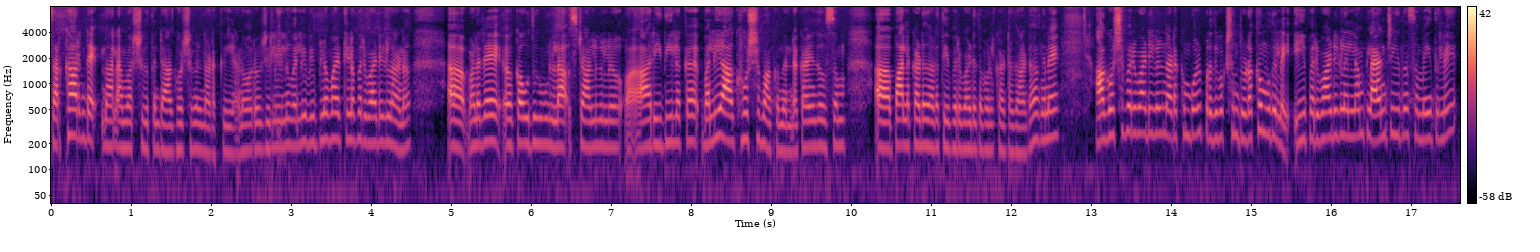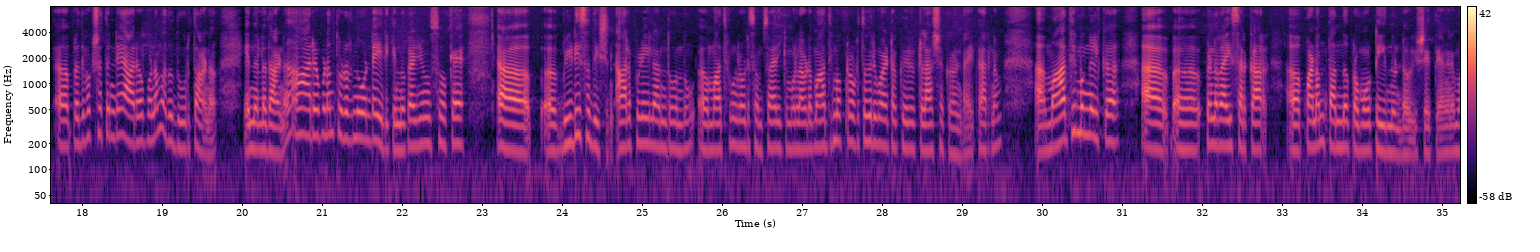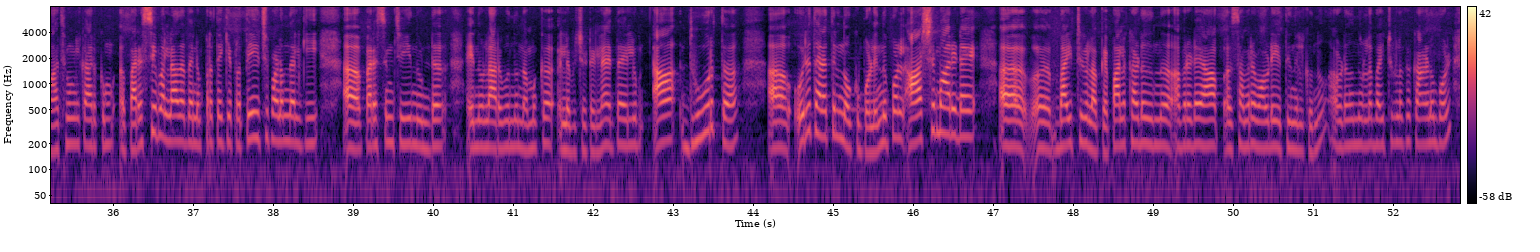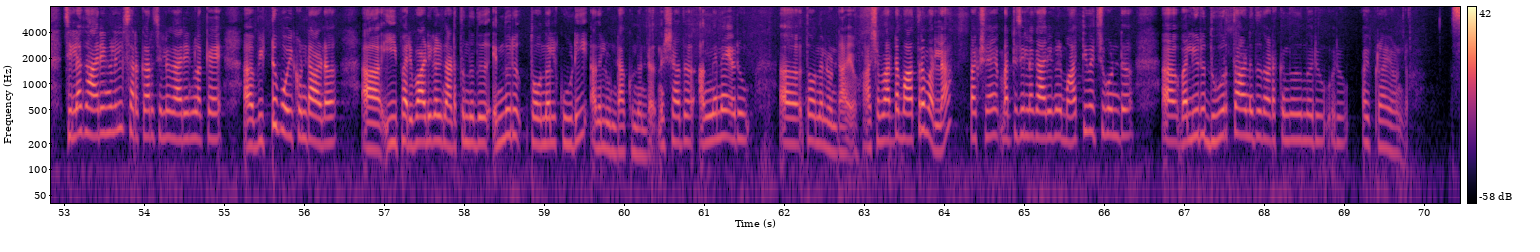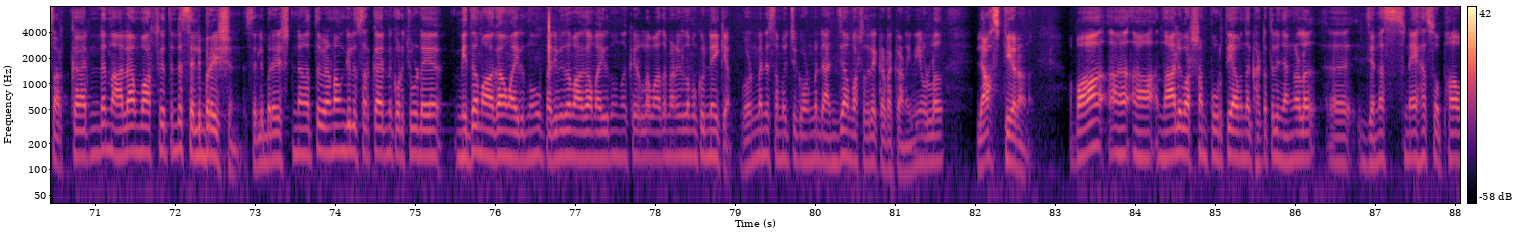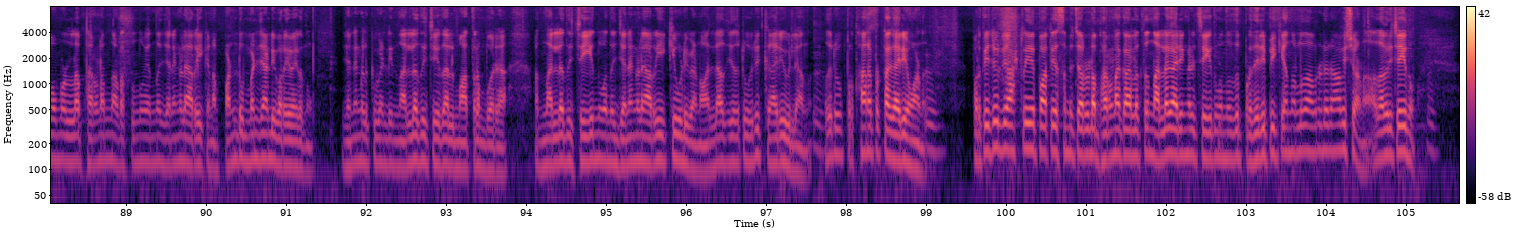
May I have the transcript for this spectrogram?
സർക്കാരിന്റെ നാലാം വാർഷികത്തിന്റെ ആഘോഷങ്ങൾ നടക്കുകയാണ്. ഓരോ ജില്ലയിലും വലിയ വിപുലമായിട്ടുള്ള പരിപാടികളാണ് വളരെ കൗതുകമുള്ള സ്റ്റാളുകൾ ആ രീതിയിലൊക്കെ വലിയ ആഘോഷമാക്കുന്നുണ്ട്. കഴിഞ്ഞ ദിവസം പാലക്കാട് നടത്തിയ പരിപാടി നമ്മൾ കണ്ടതാണ്. അങ്ങനെ ആഘോഷ പരിപാടികൾ നടക്കുമ്പോൾ പ്രതിപക്ഷം തുടക്കം മുതലേ ഈ പരിപാടികളെല്ലാം പ്ലാൻ ചെയ്യുന്ന സമയത്തിലെ പ്രതിപക്ഷത്തിന്റെ ആരോപണം അത് ദൂർത്താണ് എന്നുള്ളതാണ്. ആ ആരോപണം തുടർന്നുകൊണ്ടേയിരിക്കുന്നു. കഴിഞ്ഞ ദിവസമൊക്കെ ബി ഡി സതീശൻ ആലപ്പുഴയിലാണെന്ന് തോന്നുന്നു മാധ്യമങ്ങളോട് സംസാരിക്കുമ്പോൾ അവിടെ മാധ്യമപ്രവർത്തകരുമായിട്ടൊക്കെ ഒരു ക്ലാഷൊക്കെ ഉണ്ടായി. കാരണം മാധ്യമങ്ങൾക്ക് പിണറായി സർക്കാർ പണം തന്ന് പ്രൊമോട്ട് ചെയ്യുന്നുണ്ടോ വിഷയത്തെ? അങ്ങനെ മാധ്യമങ്ങൾക്കാർക്കും പരസ്യമല്ലാതെ തന്നെ ഇപ്പുറത്തേക്ക് പ്രത്യേകിച്ച് പണം നൽകി പരസ്യം ചെയ്യുന്നുണ്ട് എന്നുള്ള അറിവൊന്നും നമുക്ക് ലഭിച്ചിട്ടില്ല. എന്തായാലും ആ ധൂർത്ത് ഒരു തരത്തിൽ നോക്കുമ്പോൾ ഇന്നിപ്പോൾ ആശമാരുടെ ബൈറ്റുകളൊക്കെ പാലക്കാട് നിന്ന് അവരുടെ ആ സമരം അവിടെ എത്തി നിൽക്കുന്നു. അവിടെ നിന്നുള്ള ബൈറ്റുകളൊക്കെ കാണുമ്പോൾ ചില കാര്യങ്ങളിൽ സർക്കാർ ചില കാര്യങ്ങളൊക്കെ വിട്ടുപോയിക്കൊണ്ടാണ് ഈ പരിപാടികൾ നടത്തുന്നത് എന്നൊരു തോന്നൽ കൂടി അതിലുണ്ടാക്കുന്നുണ്ട്. നിഷാദ് അങ്ങനെ ഒരു തോന്നലുണ്ടായോ? ആശമാരുടെ മാത്രമല്ല പക്ഷേ മറ്റു ചില കാര്യങ്ങൾ മാറ്റിവെച്ചുകൊണ്ട് വലിയൊരു വലിയൊരു ഇത് നടക്കുന്നതെന്നൊരു ഒരു അഭിപ്രായമുണ്ടോ. സർക്കാരിന്റെ നാലാം വാർഷികത്തിന്റെ സെലിബ്രേഷൻ. സെലിബ്രേഷനകത്ത് വേണമെങ്കിൽ സർക്കാരിന് കുറച്ചുകൂടെ മിതമാകാമായിരുന്നു പരിമിതമാകാമായിരുന്നു എന്നൊക്കെയുള്ള വാദം വേണമെങ്കിൽ നമുക്ക് ഉന്നയിക്കാം. ഗവൺമെന്റിനെ സംബന്ധിച്ച് ഗവൺമെന്റ് അഞ്ചാം വർഷത്തിലേക്ക് കിടക്കാണ് ഇനിയുള്ള ലാസ്റ്റ് ഇയറാണ്. അപ്പോൾ ആ നാല് വർഷം പൂർത്തിയാവുന്ന ഘട്ടത്തിൽ ഞങ്ങൾ ജനസ്നേഹ സ്വഭാവമുള്ള ഭരണം നടത്തുന്നു എന്ന് ജനങ്ങളെ അറിയിക്കണം. പണ്ട് ഉമ്മൻചാണ്ടി പറയുമായിരുന്നു ജനങ്ങൾക്ക് വേണ്ടി നല്ലത് ചെയ്താൽ മാത്രം പോരാ. അത് നല്ലത് ചെയ്യുന്നുവെന്ന് ജനങ്ങളെ അറിയിക്കുക കൂടി വേണം. അല്ലാതെ ചെയ്തിട്ട് ഒരു കാര്യമില്ല എന്ന്. അതൊരു പ്രധാനപ്പെട്ട കാര്യമാണ്. പ്രത്യേകിച്ച് ഒരു രാഷ്ട്രീയ പാർട്ടിയെ സംബന്ധിച്ച് അവരുടെ ഭരണകാലത്ത് നല്ല കാര്യങ്ങൾ ചെയ്തു എന്നത് പ്രചരിപ്പിക്കുക എന്നുള്ളത് അവരുടെ ഒരു ആവശ്യമാണ്. അത് അവർ ചെയ്യുന്നു.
